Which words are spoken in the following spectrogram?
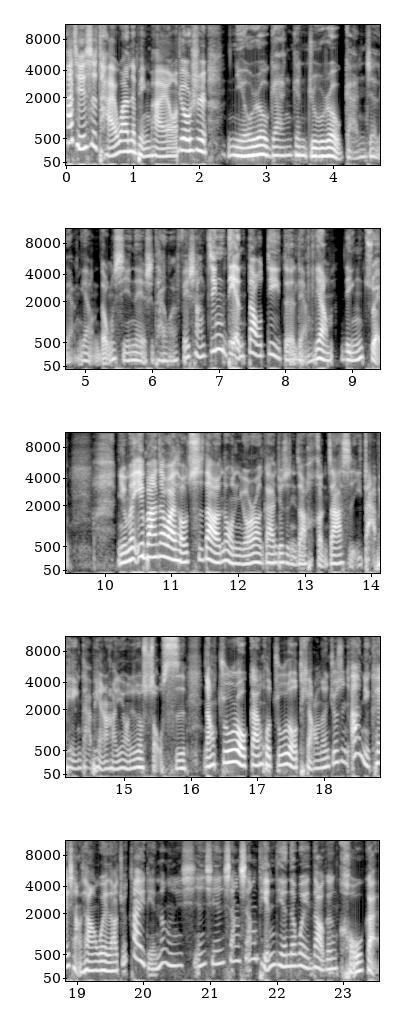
它其实是台湾的品牌哦，就是牛肉干跟猪肉干这两样东西，那也是台湾非常经典到地的两样零嘴。你们一般在外头吃到的那种牛肉干，就是你知道很扎实，一大片一大片，然后用就是手撕。然后猪肉干或猪肉条呢，就是啊，你可以想象味道，就带一点那种咸咸香香甜甜的味道跟口感。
